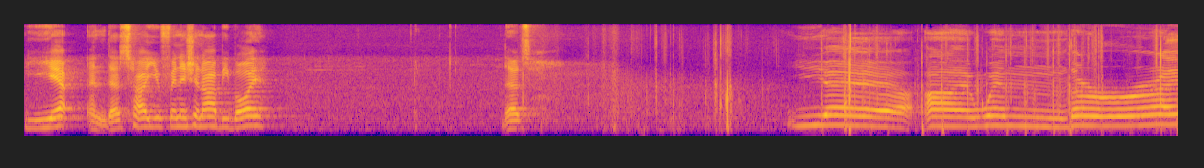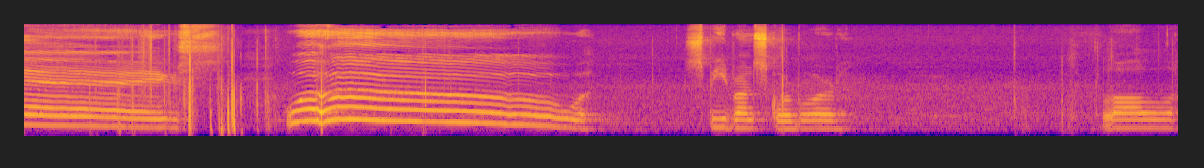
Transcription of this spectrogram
Yep, and that's how you finish an obby, boy. That's I win the race. Woohoo! Speedrun scoreboard. Lol.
